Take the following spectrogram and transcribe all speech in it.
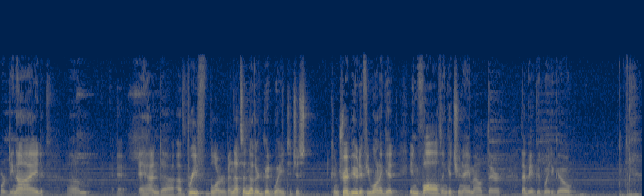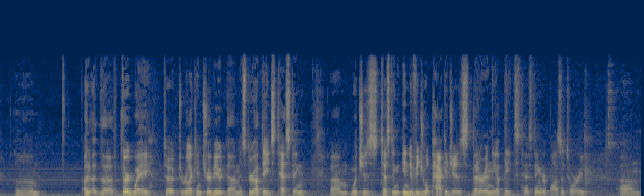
or denied, um, and uh, a brief blurb. And that's another good way to just contribute if you want to get involved and get your name out there. That'd be a good way to go. Um, uh, uh, the third way to, to really contribute um, is through updates testing, um, which is testing individual packages that are in the updates testing repository. Um,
